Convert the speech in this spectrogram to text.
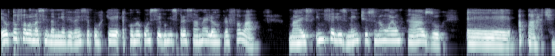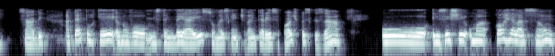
eu estou falando assim da minha vivência porque é como eu consigo me expressar melhor para falar. Mas, infelizmente, isso não é um caso é, à parte, sabe? Até porque eu não vou me estender a isso, mas quem tiver interesse pode pesquisar. O, existe uma correlação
